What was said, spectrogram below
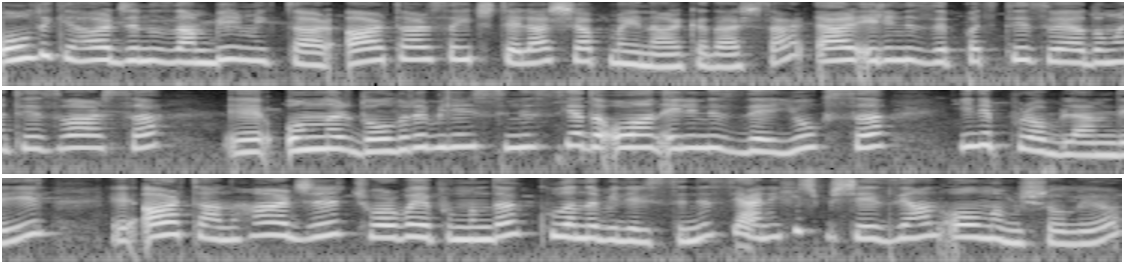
Oldu ki harcınızdan bir miktar artarsa hiç telaş yapmayın arkadaşlar. Eğer elinizde patates veya domates varsa e, onları doldurabilirsiniz ya da o an elinizde yoksa Yine problem değil. E, artan harcı çorba yapımında kullanabilirsiniz. Yani hiçbir şey ziyan olmamış oluyor.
